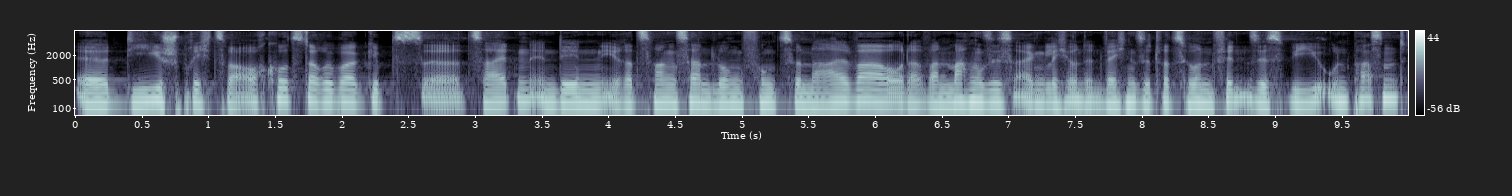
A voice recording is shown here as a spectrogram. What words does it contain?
Äh, die spricht zwar auch kurz darüber, gibt es äh, Zeiten, in denen ihre Zwangshandlung funktional war oder wann machen machen Sie es eigentlich und in welchen Situationen finden Sie es wie unpassend.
